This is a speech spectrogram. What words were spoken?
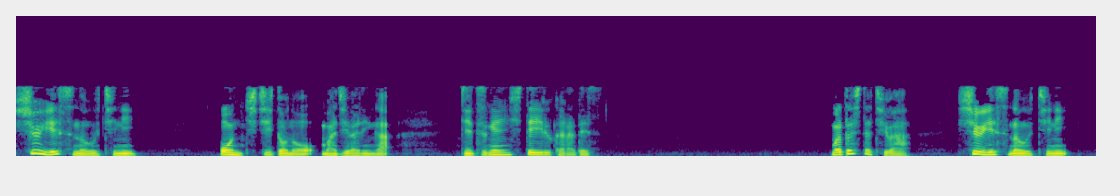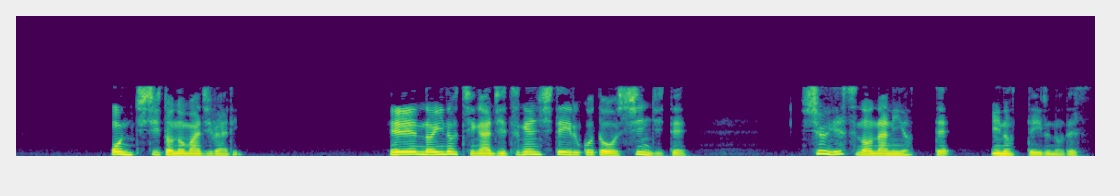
主イエスのうちに、御父との交わりが実現しているからです。私たちは、主イエスのうちに、御父との交わり、永遠の命が実現していることを信じて、主イエスの名によって祈っているのです。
